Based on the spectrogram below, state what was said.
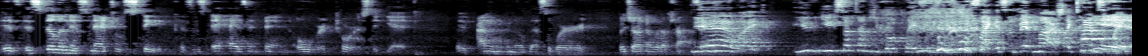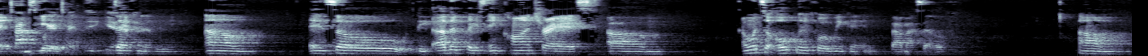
it, it's still in its natural state because it hasn't been over touristed yet. I don't even know if that's the word, but y'all know what I'm trying to say. Yeah, like you, you sometimes you go places and it's just like it's a bit much, like Times Yeah, Square, Times Square yeah, type thing. Yeah. Definitely. Um, and so the other place, in contrast, um, I went to Oakland for a weekend by myself. Um,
